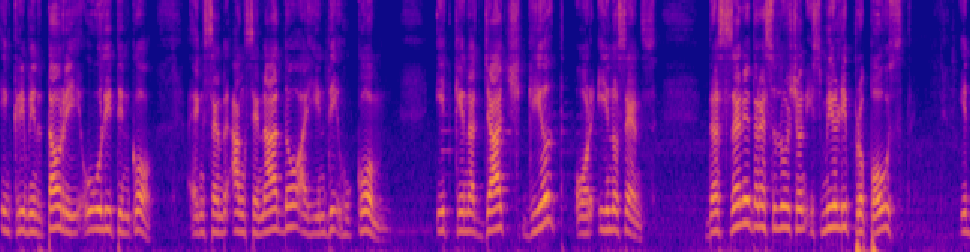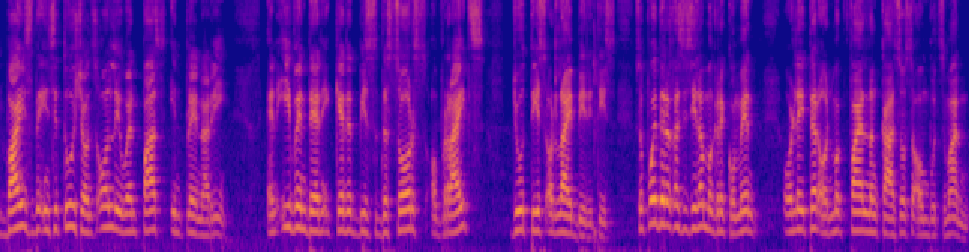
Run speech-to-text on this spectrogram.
incriminatory, uulitin ko, ang, sen- ang Senado ay hindi hukom. It cannot judge guilt or innocence. The Senate resolution is merely proposed. It binds the institutions only when passed in plenary. And even then, it cannot be the source of rights, duties, or liabilities. So, pwede na kasi sila mag-recommend or later on mag-file ng kaso sa ombudsman.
